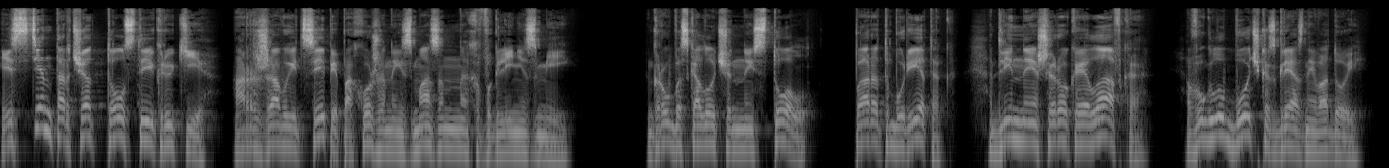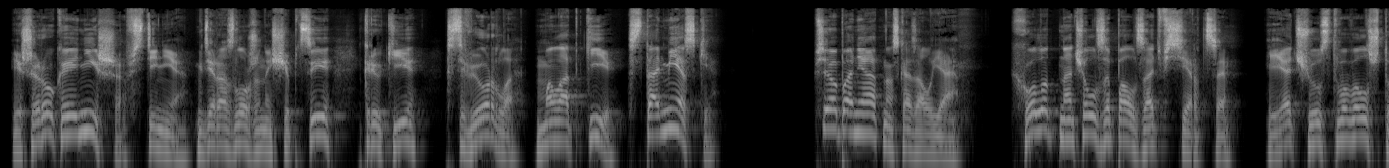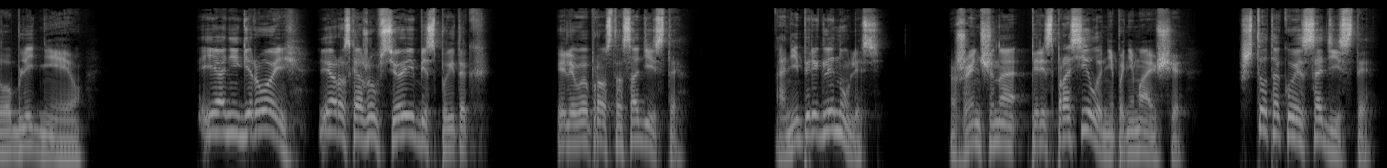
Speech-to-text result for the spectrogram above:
Из стен торчат толстые крюки, а ржавые цепи похожи на измазанных в глине змей. Грубо сколоченный стол, пара табуреток, длинная широкая лавка, в углу бочка с грязной водой и широкая ниша в стене, где разложены щипцы, крюки, сверла, молотки, стамески – «Все понятно», — сказал я. Холод начал заползать в сердце. Я чувствовал, что бледнею. «Я не герой, я расскажу все и без пыток. Или вы просто садисты?» Они переглянулись. Женщина переспросила непонимающе. «Что такое садисты?»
